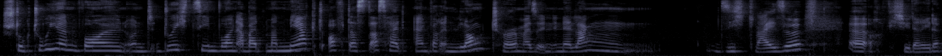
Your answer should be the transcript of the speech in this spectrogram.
strukturieren wollen und durchziehen wollen. Aber man merkt oft, dass das halt einfach in Long Term, also in, in der langen Sichtweise, äh, wie ich wieder rede,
